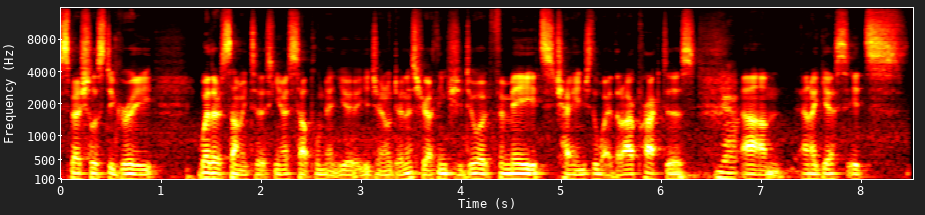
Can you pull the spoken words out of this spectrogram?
specialist degree, whether it's something to you know supplement your, your general dentistry, I think you should do it. For me, it's changed the way that I practice. Yeah. Um, and I guess it's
